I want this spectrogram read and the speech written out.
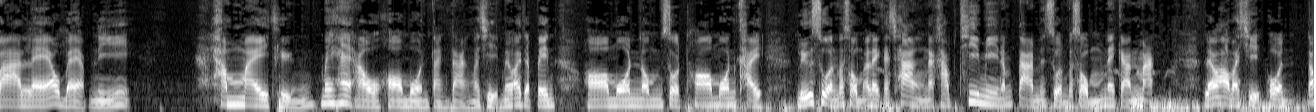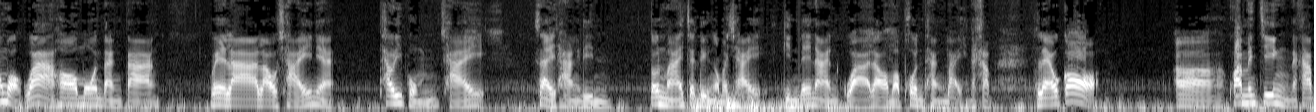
บานแล้วแบบนี้ ทำไมถึงไม่ให้เอาฮอร์โมนต่างๆ มาฉีด ไม่ว่าจะเป็นฮอร์โมนนมสดฮอร์โมนไข่ หรือส่วนผสมอะไรก็ช่างนะครับที่มีน้ำตาลเป็นส่วนผสมในการหมัก แล้วเอามาฉีดพ่นต้องบอกว่าฮอร์โมนต่างๆ เวลาเราใช้เนี่ยเท่าที่ผมใช้ใส่ทางดิน ต้นไม้จะดึงเอามาใช้กินได้นานกว่าเราเอามาพ่นทางใบนะครับ แล้วก็ความเป็นจริงนะครับ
